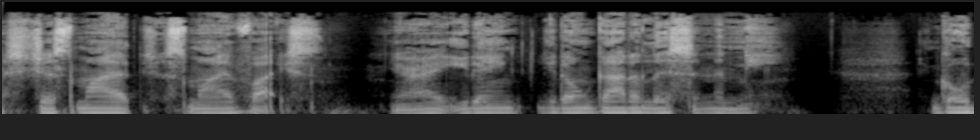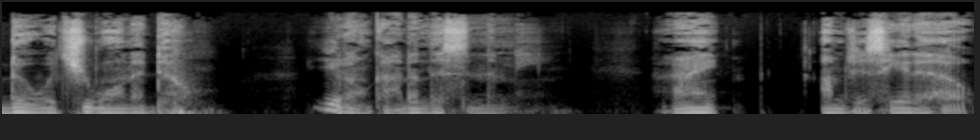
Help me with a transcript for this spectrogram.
it's just my just my advice. All right, you ain't you don't gotta listen to me. Go do what you want to do. You don't gotta listen to me. All right, I'm just here to help.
